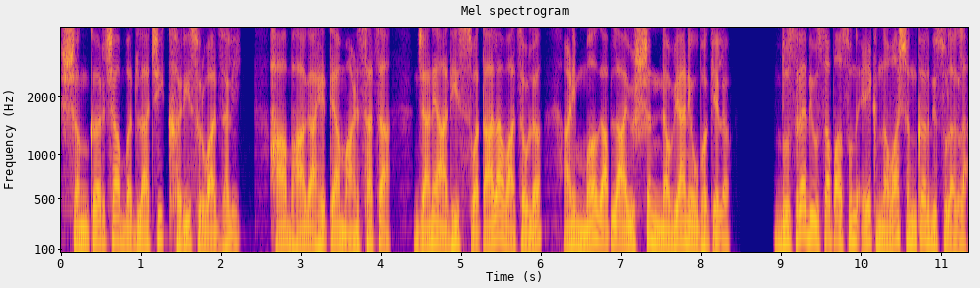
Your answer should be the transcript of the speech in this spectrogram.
शंकरच्या बदलाची खरी सुरुवात झाली. हा भाग आहे त्या माणसाचा ज्याने आधी स्वतःला वाचवलं आणि मग आपलं आयुष्य नव्याने उभं केलं. दुसऱ्या दिवसापासून एक नवा शंकर दिसू लागला.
